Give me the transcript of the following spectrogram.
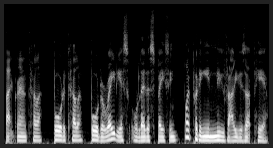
background color, border color, border radius or letter spacing by putting in new values up here.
